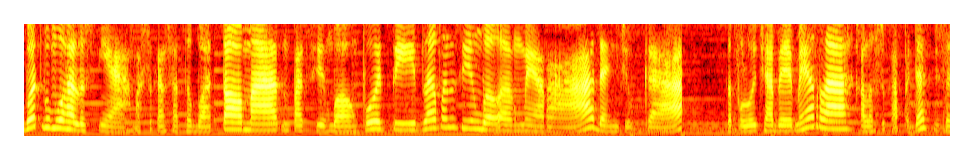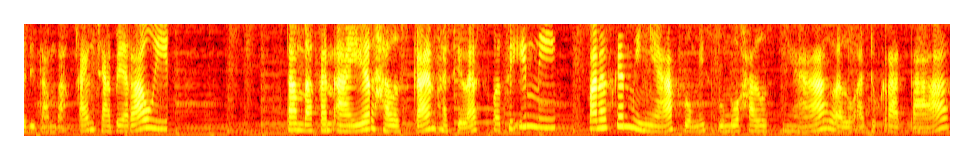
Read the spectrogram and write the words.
Buat bumbu halusnya, masukkan satu buah tomat, 4 siung bawang putih, 8 siung bawang merah, dan juga 10 cabai merah. Kalau suka pedas bisa ditambahkan cabai rawit. Tambahkan air, haluskan hasilnya seperti ini. Panaskan minyak, tumis bumbu halusnya, lalu aduk rata.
